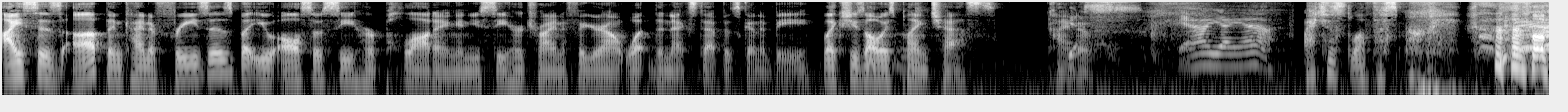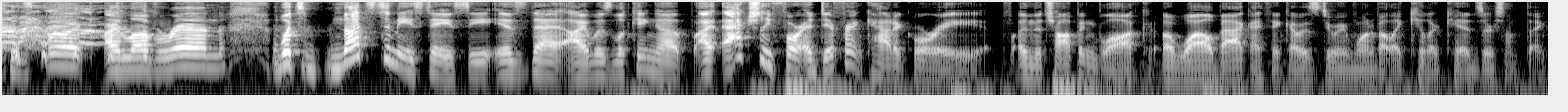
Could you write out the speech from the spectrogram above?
ices up and kind of freezes, but you also see her plotting and you see her trying to figure out what the next step is going to be. Like she's always playing chess, kind of. yes yeah yeah yeah I just love this movie. I love this book. I love Rynn. What's nuts to me, Stacy, is that I was looking up. I actually for a different category in the chopping block a while back. I think I was doing one about like killer kids or something.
